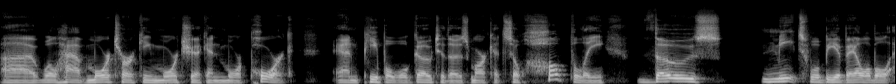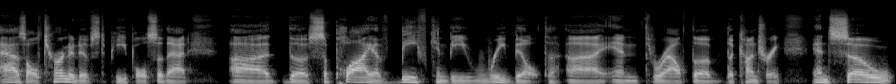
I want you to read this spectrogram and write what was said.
uh, we'll have more turkey, more chicken, more pork, and people will go to those markets. So hopefully those meats will be available as alternatives to people so that uh, the supply of beef can be rebuilt uh, and throughout the, the country. And so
